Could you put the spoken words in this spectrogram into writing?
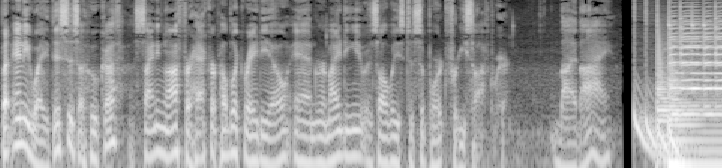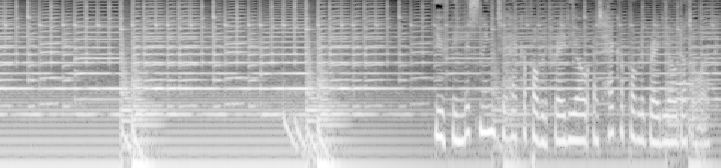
But anyway, this is Ahuka signing off for Hacker Public Radio and reminding you, as always, to support free software. Bye bye. You've been listening to Hacker Public Radio at hackerpublicradio.org.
